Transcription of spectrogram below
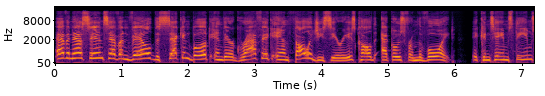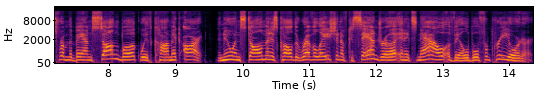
Evanescence have unveiled the second book in their graphic anthology series called Echoes from the Void. It contains themes from the band's songbook with comic art. The new installment is called The Revelation of Cassandra, and it's now available for pre order.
